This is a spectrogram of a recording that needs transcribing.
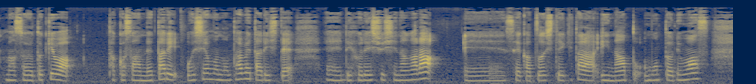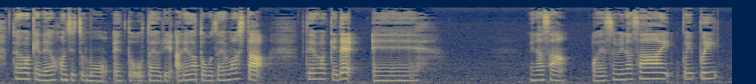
まあそういう時はたくさん寝たり美味しいものを食べたりして、えー、リフレッシュしながら、えー、生活をしていけたらいいなと思っております。というわけで本日も、えっ、とお便りありがとうございました。というわけで、えー、皆さん、おやすみなさい。ぷいぷい。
